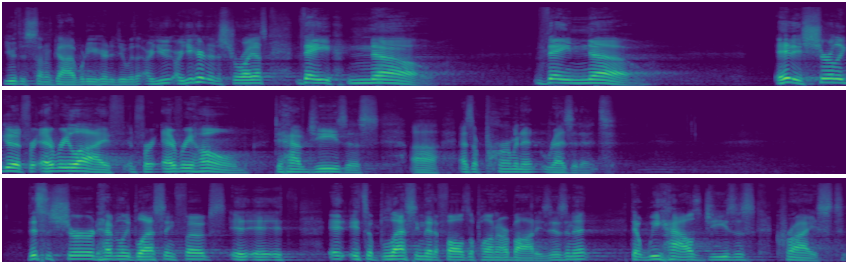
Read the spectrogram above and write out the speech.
You're the Son of God. What are you here to do with it? Are you, are you here to destroy us? They know. They know. It is surely good for every life and for every home to have Jesus uh, as a permanent resident. This assured heavenly blessing, folks, it, it, it, it's a blessing that it falls upon our bodies, isn't it? That we house Jesus Christ.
